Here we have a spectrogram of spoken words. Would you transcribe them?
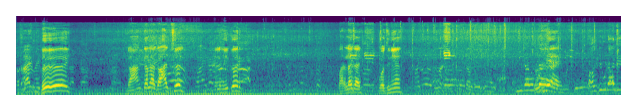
काय गांग त्याला गाल चल. त्याला हे कर. भरलाय काय वजनी आहे. पालखी कुठे आली?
